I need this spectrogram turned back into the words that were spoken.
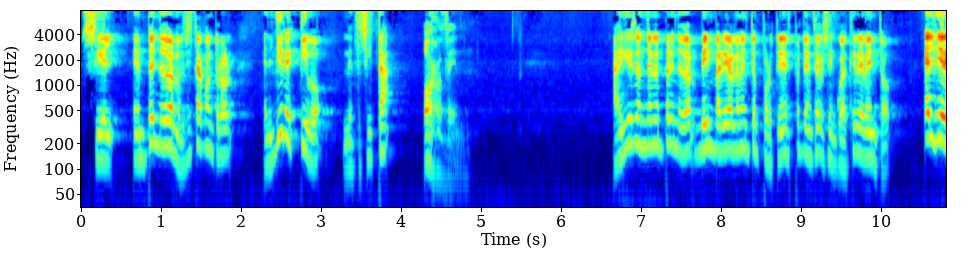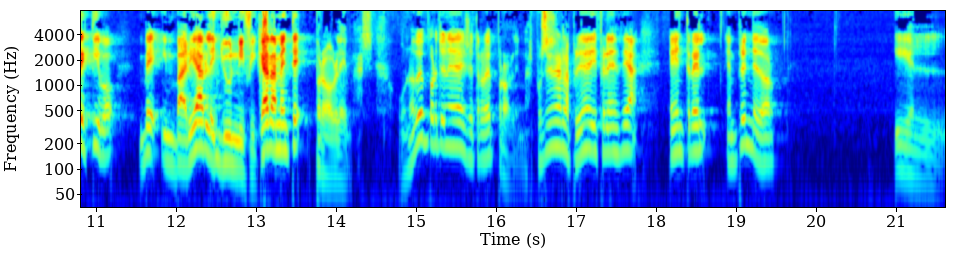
Si el emprendedor necesita control, el directivo necesita orden. Ahí es donde el emprendedor ve invariablemente oportunidades potenciales en cualquier evento. El directivo ve invariable y unificadamente problemas. Uno ve oportunidades y otro ve problemas. Pues esa es la primera diferencia entre el emprendedor y el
